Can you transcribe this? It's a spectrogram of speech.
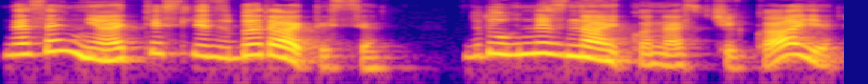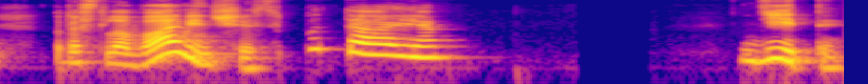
на заняття слід збиратися. Друг незнайко нас чекає, про слова він щось питає. Діти,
